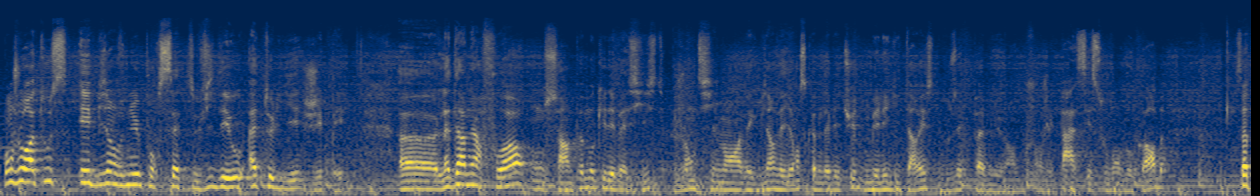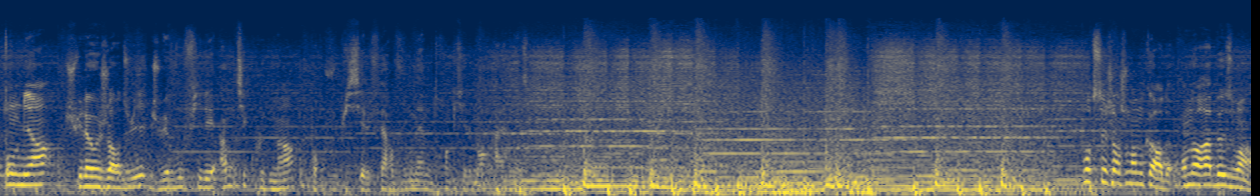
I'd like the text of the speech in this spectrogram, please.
Bonjour à tous et bienvenue pour cette vidéo atelier GP. Euh, la dernière fois, on s'est un peu moqué des bassistes, gentiment, avec bienveillance comme d'habitude, mais les guitaristes, vous n'êtes pas mieux, hein, vous changez pas assez souvent vos cordes. Ça tombe bien, je suis là aujourd'hui, je vais vous filer un petit coup de main pour que vous puissiez le faire vous-même tranquillement à la maison. Pour ce changement de corde, on aura besoin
